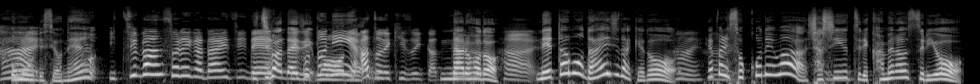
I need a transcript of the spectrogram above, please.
思うんですよね。もう一番それが大事で一番大事。ことに後で気づいたなるほど、はい、ネタも大事だけど、はいはい。やっぱりそこでは写真写りカメラ写りを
